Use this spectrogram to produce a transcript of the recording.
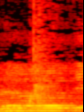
Narada.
